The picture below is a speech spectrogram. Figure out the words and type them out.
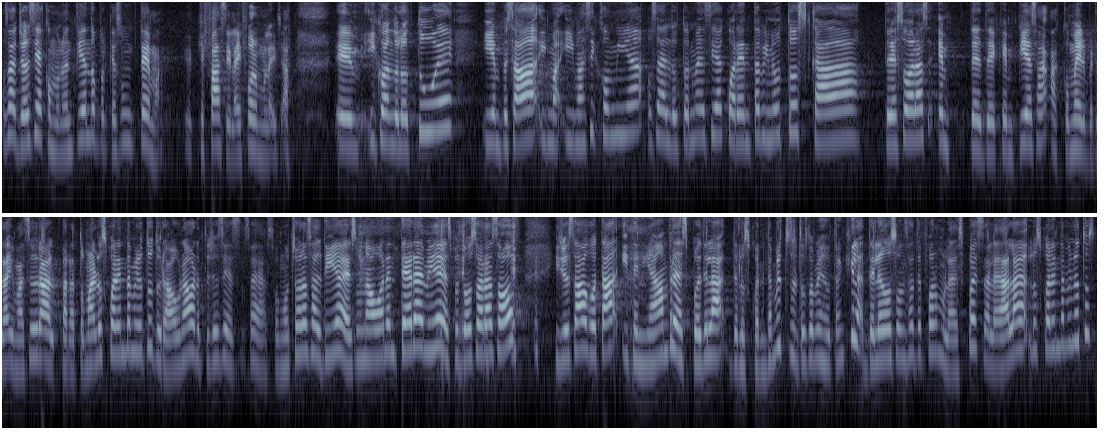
O sea, yo decía, como no entiendo porque es un tema, que fácil, hay fórmula y ya. Eh, y cuando lo tuve y empezaba, y, y más si comía, o sea, el doctor me decía 40 minutos cada tres horas em, desde que empieza a comer, ¿verdad? Y más dura, para tomar los 40 minutos duraba una hora. Entonces yo decía, o sea, son ocho horas al día, es una hora entera de mi día, después dos horas off. Y yo estaba agotada y tenía hambre después de, la, de los 40 minutos. El doctor me dijo, tranquila, dele dos onzas de fórmula después. O sea, le da la, los 40 minutos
